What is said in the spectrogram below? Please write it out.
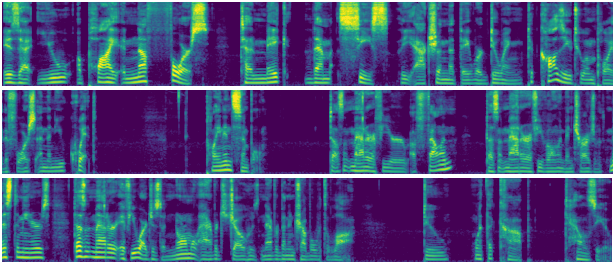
is that you apply enough force to make them cease the action that they were doing to cause you to employ the force and then you quit. Plain and simple. Doesn't matter if you're a felon, doesn't matter if you've only been charged with misdemeanors, doesn't matter if you are just a normal average Joe who's never been in trouble with the law. Do what the cop tells you.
